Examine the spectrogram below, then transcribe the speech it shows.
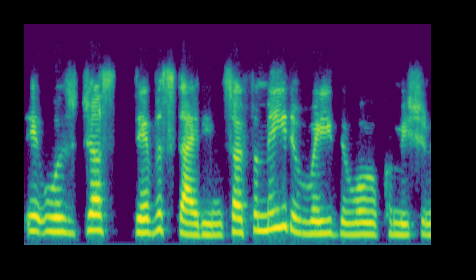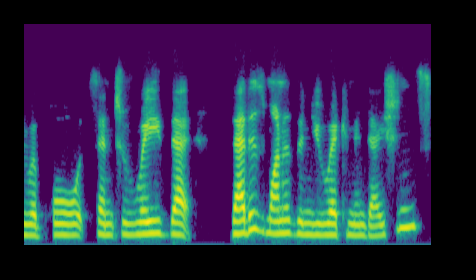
it was just devastating. So for me to read the Royal Commission reports and to read that, that is one of the new recommendations.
